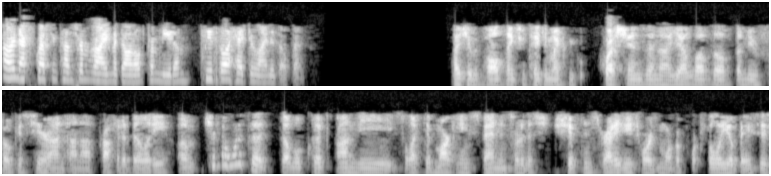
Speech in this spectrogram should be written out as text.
Our next question comes from Ryan MacDonald from Needham. Please go ahead. Your line is open. Hi, Chip and Paul. Thanks for taking my questions. And uh, yeah, love the new focus here on on uh, profitability. Um, Chip, I wanted to double-click on the selective marketing spend and sort of this shift in strategy towards more of a portfolio basis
